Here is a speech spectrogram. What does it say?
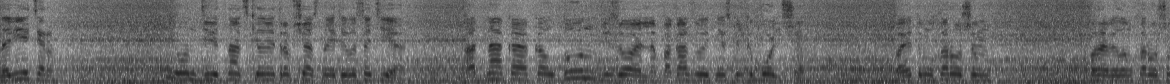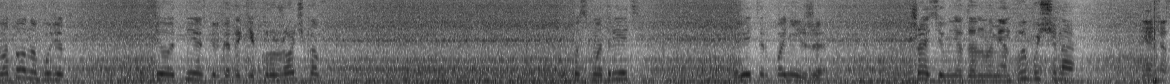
на ветер. И он 19 км в час на этой высоте. Однако колдун визуально показывает несколько больше. Поэтому хорошим правилом хорошего тона будет сделать несколько таких кружочков и посмотреть ветер пониже. Шасси у меня в данный момент выпущено. Я сейчас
